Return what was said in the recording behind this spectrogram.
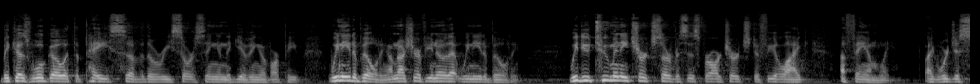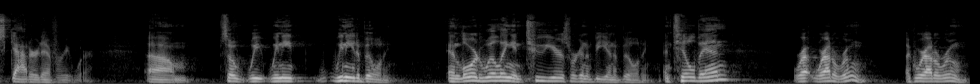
because we'll go at the pace of the resourcing and the giving of our people. We need a building. I'm not sure if you know that. We need a building. We do too many church services for our church to feel like a family. Like we're just scattered everywhere. Um, so we, we, need, we need a building. And Lord willing, in two years, we're going to be in a building. Until then, we're, we're out of room. Like we're out of room.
